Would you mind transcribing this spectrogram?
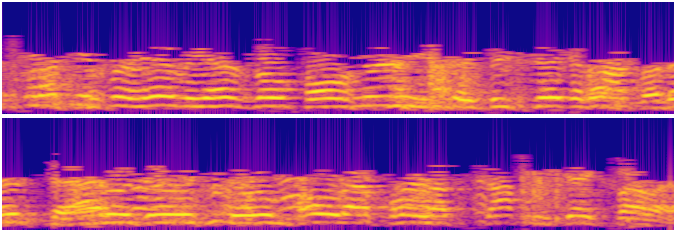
It's lucky for him he has no false teeth. They'd be shaken out by this time. That'll do, Stoop. Hold up, hold up. Stop and shake, fella.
